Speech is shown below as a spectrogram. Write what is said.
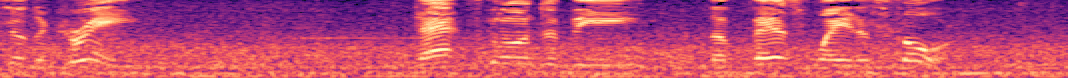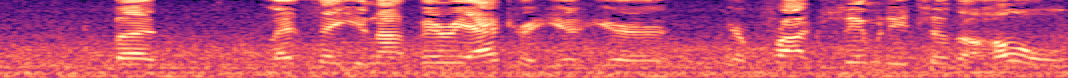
to the green, that's going to be the best way to score. But let's say you're not very accurate. Your your your proximity to the hole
